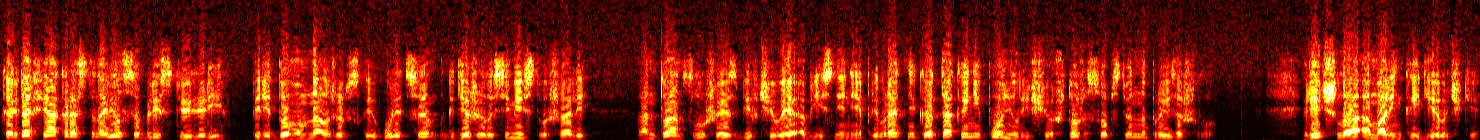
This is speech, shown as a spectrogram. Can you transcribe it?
Когда фиакр остановился близ Тюильри, перед домом на Алжирской улице, где жило семейство Шалей, Антуан, слушая сбивчивые объяснения привратника, так и не понял еще, что же, собственно, произошло. Речь шла о маленькой девочке,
